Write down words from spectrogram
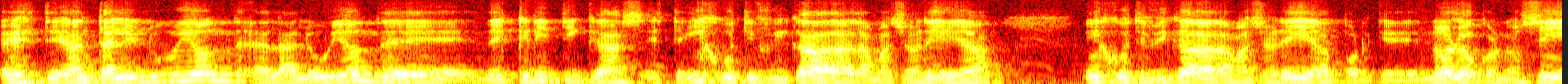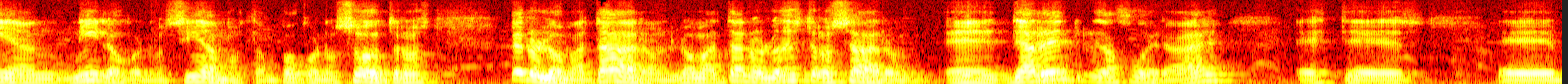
este, ante el aluvión, el aluvión de, de críticas este, injustificadas la mayoría, injustificada la mayoría porque no lo conocían, ni lo conocíamos tampoco nosotros, pero lo mataron, lo mataron, lo destrozaron, eh, de adentro y de afuera. ¿eh? Este, eh,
